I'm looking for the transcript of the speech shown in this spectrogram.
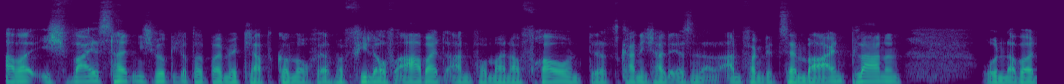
Aber ich weiß halt nicht wirklich, ob das bei mir klappt. Kommt auch erstmal viel auf Arbeit an von meiner Frau und das kann ich halt erst Anfang Dezember einplanen. Und aber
